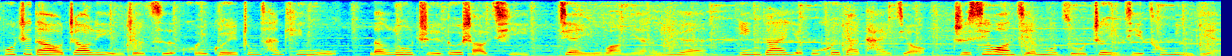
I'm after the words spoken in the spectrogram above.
不知道赵丽颖这次回归中餐厅五能录制多少期。鉴于往年恩怨，应该也不会待太久。只希望节目组这一季聪明点，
